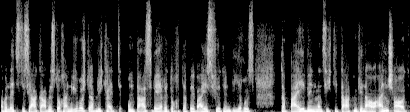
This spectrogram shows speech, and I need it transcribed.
aber letztes Jahr gab es doch eine Übersterblichkeit und das wäre doch der Beweis für den Virus. Dabei, wenn man sich die Daten genau anschaut,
